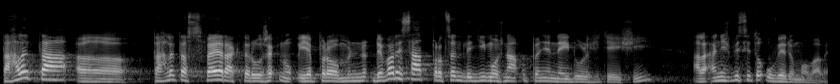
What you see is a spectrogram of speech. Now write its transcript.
Tahle ta, uh, tahle ta sféra, kterou řeknu, je pro 90% lidí možná úplně nejdůležitější, ale aniž by si to uvědomovali.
